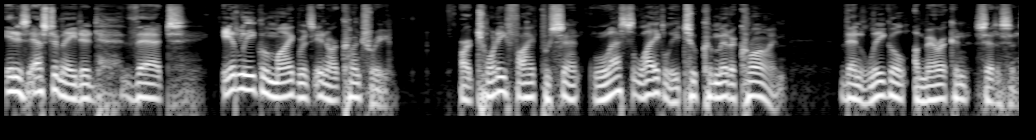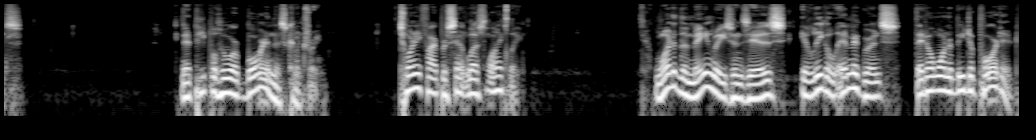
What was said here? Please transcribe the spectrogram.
It is estimated that illegal migrants in our country are 25% less likely to commit a crime than legal American citizens. Than people who are born in this country. 25% less likely. One of the main reasons is illegal immigrants, they don't want to be deported.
